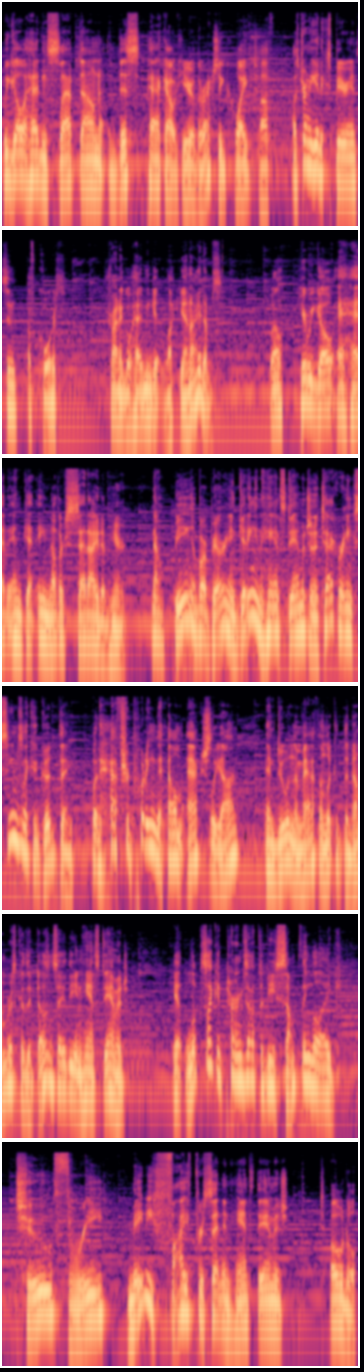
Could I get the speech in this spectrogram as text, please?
we go ahead and slap down this pack out here. They're actually quite tough. I was trying to get experience and, of course, trying to go ahead and get lucky on items. Well, here we go ahead and get another set item here. Now, being a barbarian, getting enhanced damage and attack rating seems like a good thing, but after putting the helm actually on and doing the math and look at the numbers, because it doesn't say the enhanced damage, it looks like it turns out to be something like 2, 3, maybe 5% enhanced damage total.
